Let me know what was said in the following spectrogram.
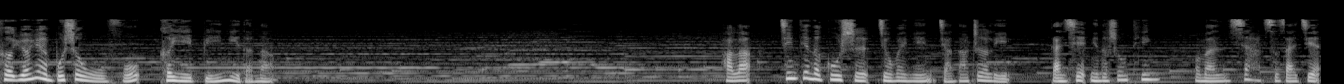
可远远不是五福可以比拟的呢。好了，今天的故事就为您讲到这里，感谢您的收听，我们下次再见。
